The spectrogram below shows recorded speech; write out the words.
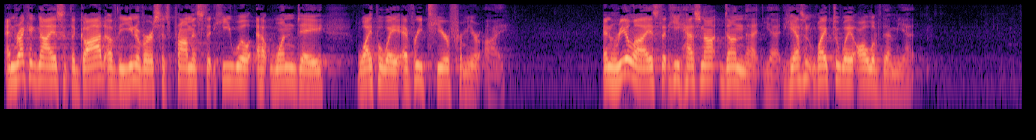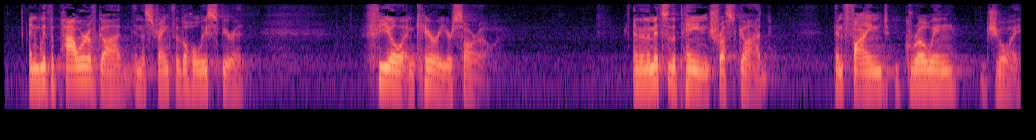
And recognize that the God of the universe has promised that He will at one day wipe away every tear from your eye. And realize that He has not done that yet. He hasn't wiped away all of them yet and with the power of God and the strength of the Holy Spirit, feel and carry your sorrow. And in the midst of the pain, trust God and find growing joy.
